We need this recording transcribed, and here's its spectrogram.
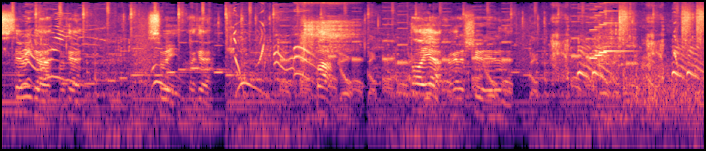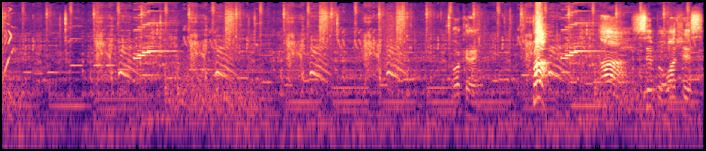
There we go. Okay. Sweet. Okay. Bomb. Oh yeah, I gotta shoot it? Okay. Pop! Ah, simple. Watch this.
